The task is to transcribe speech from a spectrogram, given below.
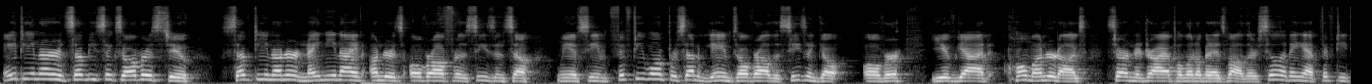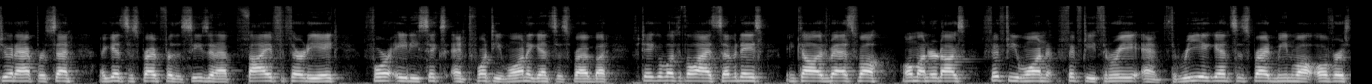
1,876 overs to 1,799 unders overall for the season. So we have seen 51% of games overall the season go over. You've got home underdogs starting to dry up a little bit as well. They're still hitting at 52.5% against the spread for the season at 538. 486 and 21 against the spread. But if you take a look at the last seven days in college basketball, home underdogs 51, 53, and 3 against the spread. Meanwhile, overs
